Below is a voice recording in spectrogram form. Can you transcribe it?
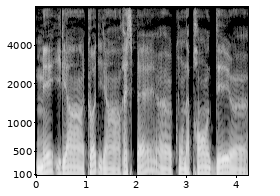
Mais il y a un code, il y a un respect euh, qu'on apprend dès euh,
